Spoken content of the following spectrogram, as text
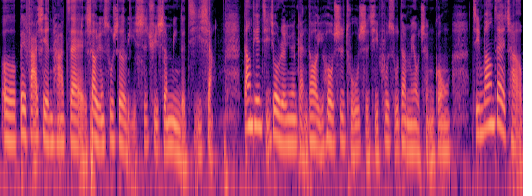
呃，被发现他在校园宿舍里失去生命的迹象。当天急救人员赶到以后，试图使其复苏，但没有成功。警方在场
